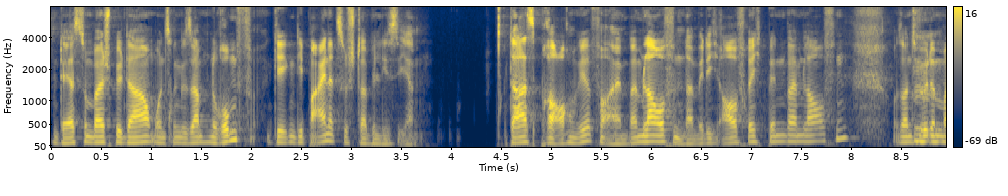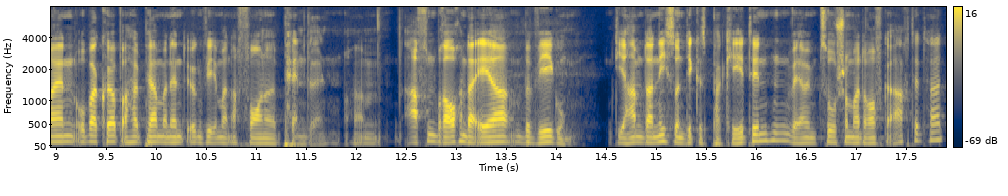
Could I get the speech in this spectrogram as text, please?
Und der ist zum Beispiel da, um unseren gesamten Rumpf gegen die Beine zu stabilisieren. Das brauchen wir vor allem beim Laufen, damit ich aufrecht bin beim Laufen. Und sonst mhm. würde mein Oberkörper halt permanent irgendwie immer nach vorne pendeln. Ähm, Affen brauchen da eher Bewegung. Die haben da nicht so ein dickes Paket hinten, wer im Zoo schon mal drauf geachtet hat.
